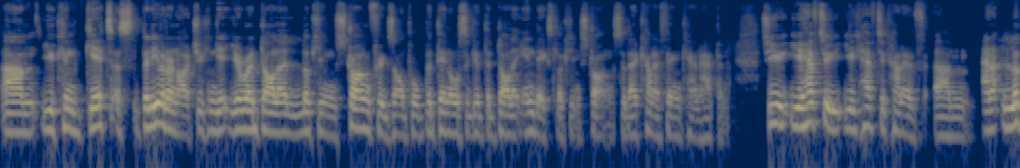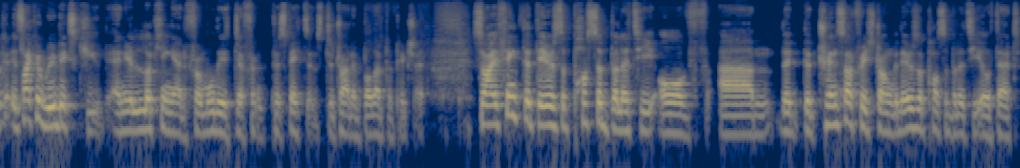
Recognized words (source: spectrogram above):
um, you can get a, believe it or not you can get euro dollar looking strong for example but then also get the dollar index looking strong. So that kind of thing can happen. So you, you have to you have to kind of um, and look it's like a rubik's cube and you're looking at it from all these different perspectives to try to build up a picture. So i think that there's a possibility of um, the, the trend's not very strong but there's a possibility of that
